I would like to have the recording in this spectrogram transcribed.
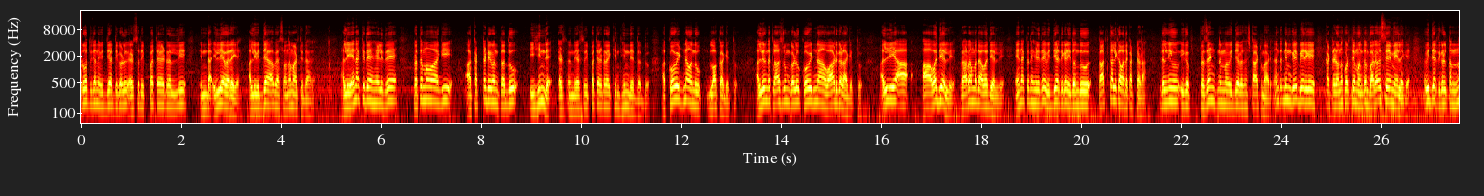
ಅರವತ್ತು ಜನ ವಿದ್ಯಾರ್ಥಿಗಳು ಎರಡು ಸಾವಿರದ ಇಪ್ಪತ್ತೆರಡರಲ್ಲಿ ಇಂದ ಇಲ್ಲಿಯವರೆಗೆ ಅಲ್ಲಿ ವಿದ್ಯಾಭ್ಯಾಸವನ್ನು ಮಾಡ್ತಿದ್ದಾರೆ. ಅಲ್ಲಿ ಏನಾಗ್ತಿದೆ ಹೇಳಿದರೆ ಪ್ರಥಮವಾಗಿ ಆ ಕಟ್ಟಡ ಇರುವಂಥದ್ದು ಈ ಹಿಂದೆ, ಎರಡು ಎರಡು ಸಾವಿರದ ಇಪ್ಪತ್ತೆರಡರಕ್ಕಿಂತ ಹಿಂದೆ ಇದ್ದದ್ದು. ಆ ಕೋವಿಡ್ನ ಒಂದು ಬ್ಲಾಕ್ ಆಗಿತ್ತು. ಅಲ್ಲಿರುವಂಥ ಕ್ಲಾಸ್ ರೂಮ್ಗಳು ಕೋವಿಡ್ನ ವಾರ್ಡ್ಗಳಾಗಿತ್ತು. ಅಲ್ಲಿ ಆ ಆ ಅವಧಿಯಲ್ಲಿ, ಪ್ರಾರಂಭದ ಅವಧಿಯಲ್ಲಿ ಏನಾಗ್ತದೆ ಹೇಳಿದರೆ ವಿದ್ಯಾರ್ಥಿಗಳು ಇದೊಂದು ತಾತ್ಕಾಲಿಕವಾದ ಕಟ್ಟಡ. ಇದರಲ್ಲಿ ನೀವು ಈಗ ಪ್ರೆಸೆಂಟ್ ನಿಮ್ಮ ವಿದ್ಯಾಭ್ಯಾಸ ಸ್ಟಾರ್ಟ್ ಮಾಡಿ, ನಂತರ ನಿಮಗೆ ಬೇರೆ ಕಟ್ಟಡವನ್ನು ಕೊಡ್ತೇವೆ ಅಂತ ಒಂದು ಭರವಸೆಯ ಮೇಲೆಗೆ ವಿದ್ಯಾರ್ಥಿಗಳು ತನ್ನ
